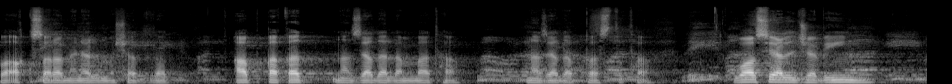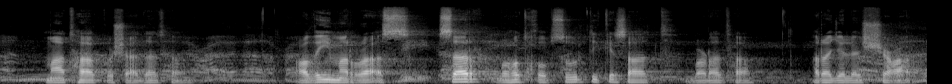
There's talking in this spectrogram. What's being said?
و اقصر من المشذب. آپ کا قد نہ زیادہ لمبا تھا، نہ زیادہ پست تھا۔ واسع الجبین ماتھا کشادہ تھا۔ عظیم الرأس، سر بہت خوبصورتی کے ساتھ بڑا تھا۔ رجل الشعر۔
